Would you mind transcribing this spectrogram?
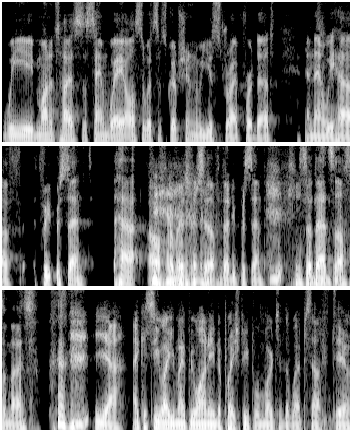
we monetize the same way, also with subscription. We use Stripe for that, and then we have three percent of commission instead of 30%. So that's also nice. yeah, I can see why you might be wanting to push people more to the web stuff too.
